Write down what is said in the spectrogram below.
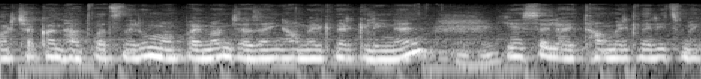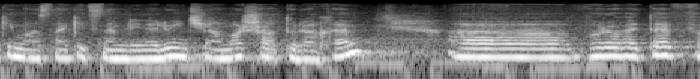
վարչական հատվածներում անպայման ջազային համերգներ կլինեն։ Ես էլ այդ համերգներից մեկի մասնակիցն եմ լինելու, ինչի համար շատ ուրախ եմ, որովհետև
